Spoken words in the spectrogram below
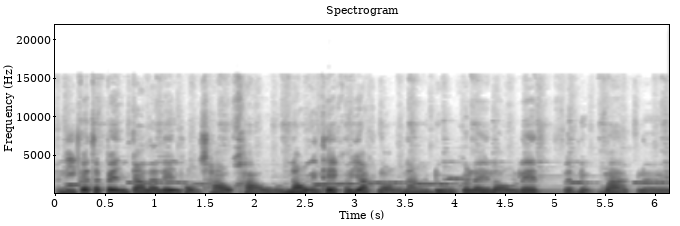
อันนี้ก็จะเป็นการละเล่นของชาวเขา น้องวินเทจเขาอยากลองนั่งดูก็เลยลองเล่นสนุกมากเลย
